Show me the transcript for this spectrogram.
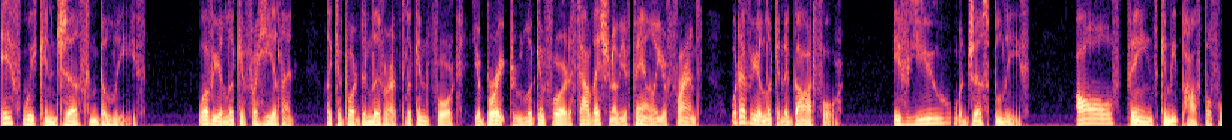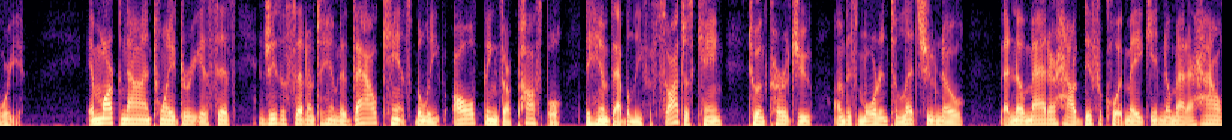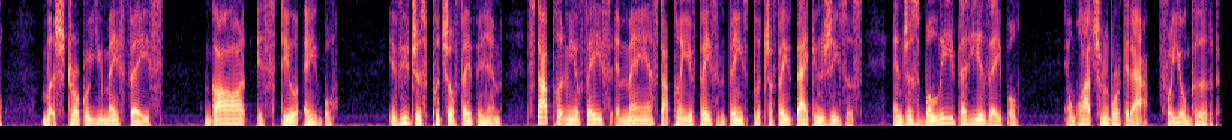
if we can just believe, whether you're looking for healing, looking for deliverance, looking for your breakthrough, looking for the salvation of your family, your friends, whatever you're looking to God for, if you will just believe, all things can be possible for you. In Mark 9 23, it says, Jesus said unto him, If thou canst believe, all things are possible to him that believeth. So I just came to encourage you on this morning to let you know that no matter how difficult it may get, no matter how much struggle you may face, God is still able. If you just put your faith in Him, stop putting your faith in man, stop putting your faith in things, put your faith back in Jesus, and just believe that He is able and watch Him work it out for your good.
